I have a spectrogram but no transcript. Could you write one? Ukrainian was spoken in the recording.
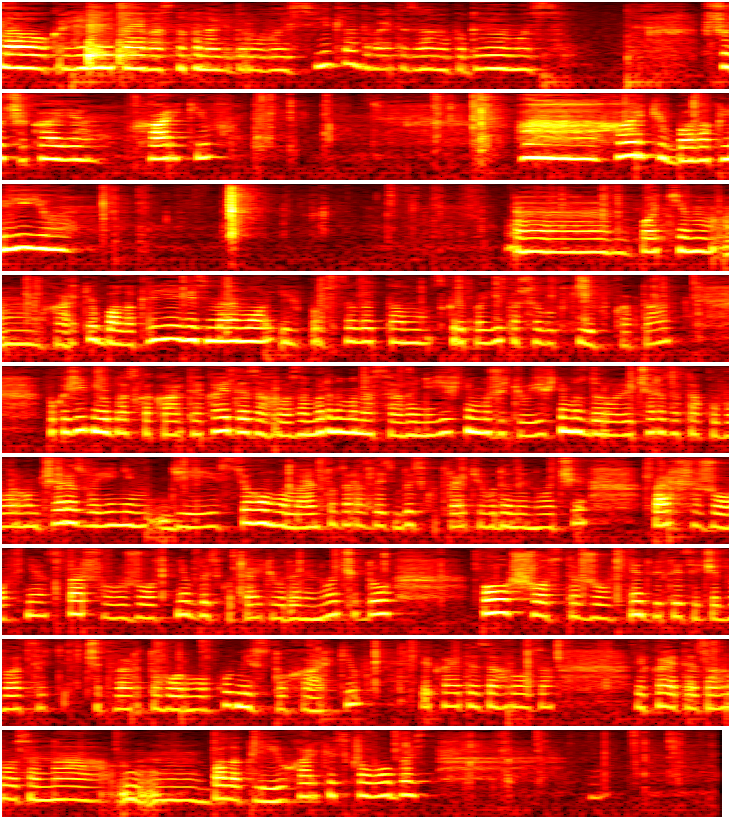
Слава Україні! Вітаю вас на каналі Дорога і Світла. Давайте з вами подивимось, що чекає Харків. Харків, Балаклію. Е, Потім Харків, Балаклія візьмемо і просили там Скрипаї та Шелудківка. Та? Покажіть мені, будь ласка, карта, яка йде загроза мирному населенню, їхньому життю, їхньому здоров'ю через атаку ворогом, через воєнні дії. З цього моменту, зараз десь близько 3 години ночі, 1 жовтня, з 1 жовтня, близько 3 години ночі до по 6 жовтня 2024 року, місто Харків, яка йде загроза, яка йде загроза на Балаклію, Харківська область.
